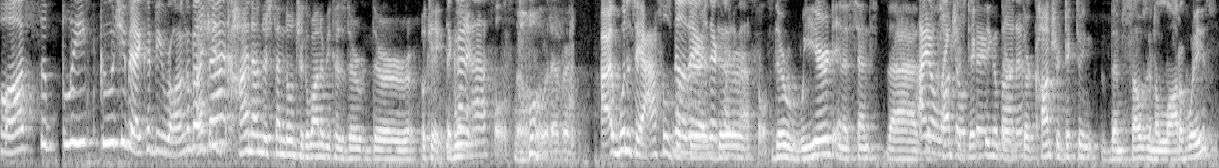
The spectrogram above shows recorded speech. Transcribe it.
possibly Gucci, but I could be wrong about that. I can kind of understand Dolce Gabbana because they're they're okay. They're kind of assholes, though, or whatever. I wouldn't say assholes, No, but they're- they're they're kind of assholes. They're weird in a sense that I they're don't like Dolce contradicting. they're, they're contradicting themselves in a lot of ways,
